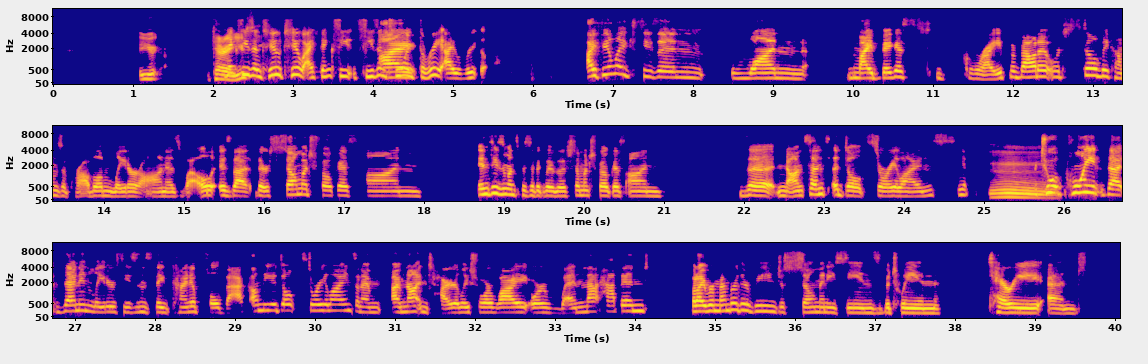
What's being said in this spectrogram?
you're I Carrie, think you season two too. I think se- season two I- and three. I re- I feel like season one, my biggest gripe about it, which still becomes a problem later on as well, is that there's so much focus on, in season one specifically, there's so much focus on the nonsense adult storylines Mm. to a point that then in later seasons they kind of pull back on the adult storylines and I'm I'm not entirely sure why or when that happened but I remember there being just so many scenes between Terri and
